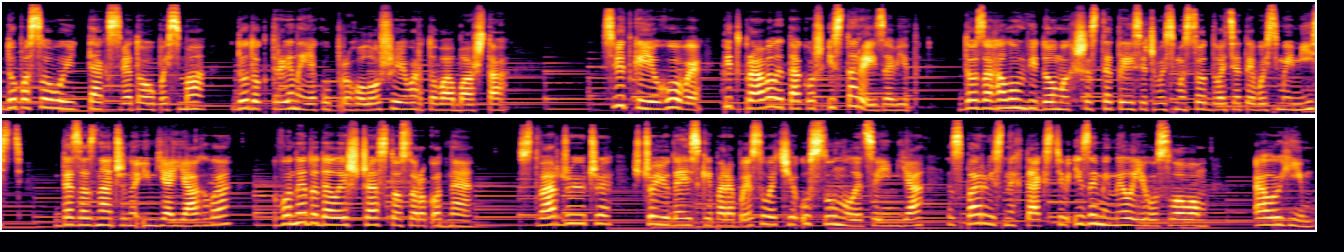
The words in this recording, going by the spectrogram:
допасовують текст святого письма до доктрини, яку проголошує вартова башта. Свідки Єгови підправили також і старий завіт до загалом відомих 6828 місць, де зазначено ім'я Ягве, вони додали ще 141, стверджуючи, що юдейські переписувачі усунули це ім'я з первісних текстів і замінили його словом Елогім,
